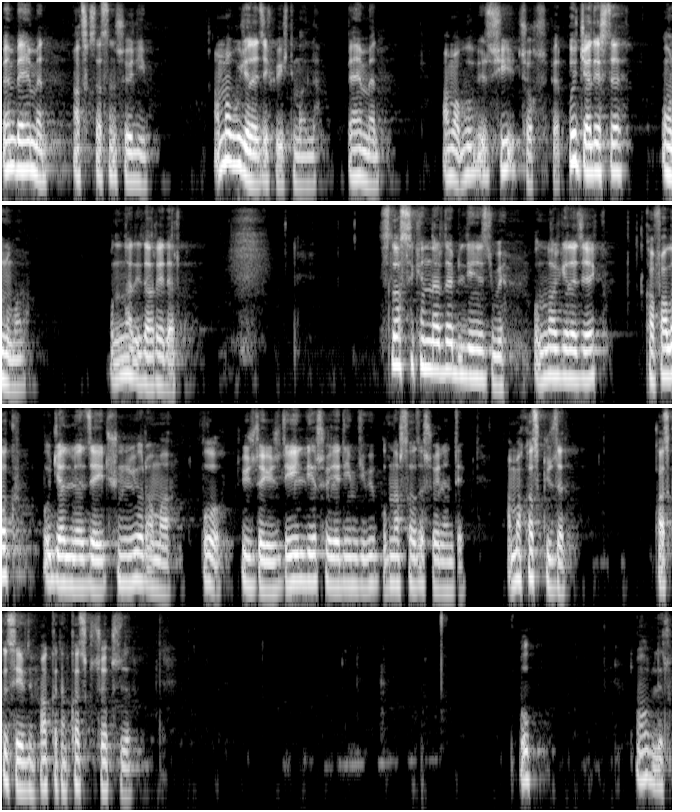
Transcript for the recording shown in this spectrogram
ben beğenmedim. Açıkçası söyleyeyim. Ama bu gelecek büyük ihtimalle. Beğenmedim. Ama bu bir şey çok süper. Bu gelirse 10 numara. Bunlar idare eder. Silah skinlerde bildiğiniz gibi bunlar gelecek. Kafalık bu geleceği düşünülüyor ama bu %100 değildir. Söylediğim gibi bunlar sadece söylendi. Ama kask güzel. Kaskı sevdim. Hakikaten kask çok güzel. Bu olabilir.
